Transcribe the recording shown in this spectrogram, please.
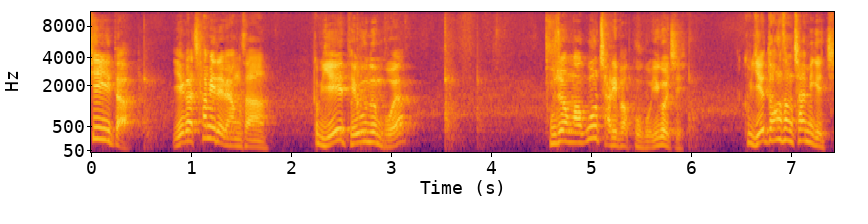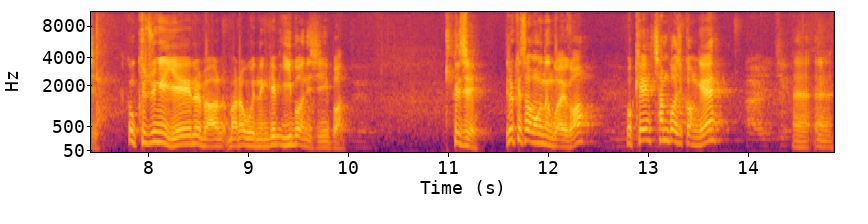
P이다. 얘가 참이래며 항상. 그럼 얘 대우는 뭐야? 부정하고 자리 바꾸고 이거지. 그럼 얘도 항상 참이겠지. 그럼 그 중에 얘를 말, 말하고 있는 게 2번이지, 2번. 그지? 이렇게 써먹는 거야, 이거. 오케이? 참거짓 관계. 예, 예.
